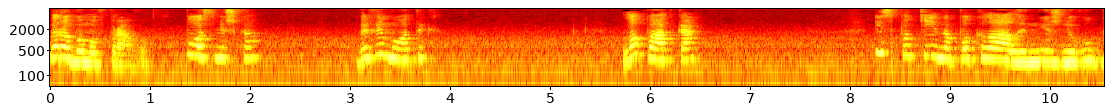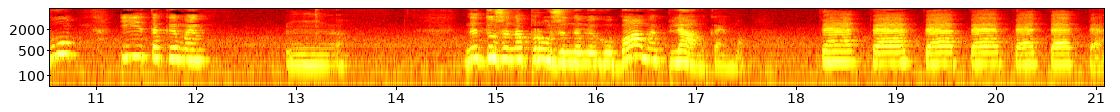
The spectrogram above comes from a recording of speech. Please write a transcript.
Ми робимо вправу посмішка, бегемотик, лопатка. І спокійно поклали нижню губу і такими не дуже напруженими губами плямкаємо. Пе-пе-пе-пе-пе-пе-пе.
